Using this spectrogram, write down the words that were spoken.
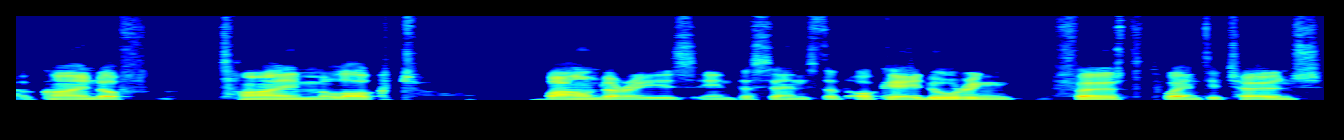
a kind of time locked boundaries in the sense that okay during first 20 turns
